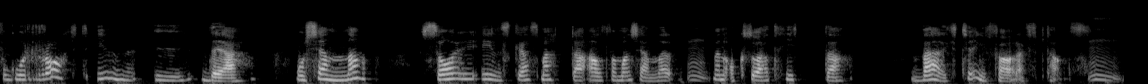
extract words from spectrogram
få gå rakt in i det och känna sorg, ilska, smärta, allt vad man känner. Mm. Men också att hitta verktyg för acceptans. Mm.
